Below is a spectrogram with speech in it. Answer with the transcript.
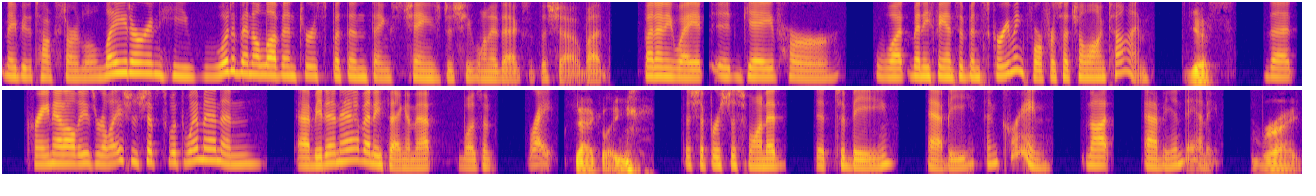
maybe the talk started a little later and he would have been a love interest but then things changed as she wanted to exit the show but but anyway it, it gave her what many fans have been screaming for for such a long time Yes. that Crane had all these relationships with women and Abby didn't have anything, and that wasn't right. Exactly. The shippers just wanted it to be Abby and Crane, not Abby and Danny. right.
